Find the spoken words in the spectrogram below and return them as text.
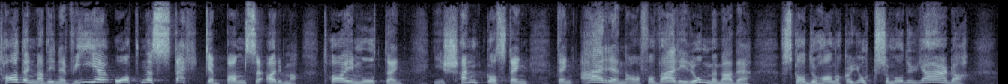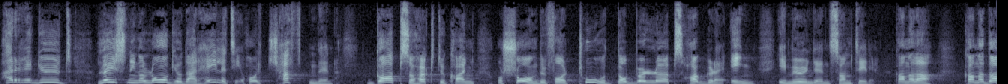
Ta den med dine vide, åpne, sterke bamsearmer. Ta imot den. Skjenk oss den, den æren av å få være i rommet med det. Skal du ha noe gjort, så må du gjøre det. Herregud, løsninga lå jo der hele tida. Hold kjeften din. Gap så høyt du kan, og se om du får to dobbelløpshagler inn i munnen din samtidig. Hva med da? Hva med da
